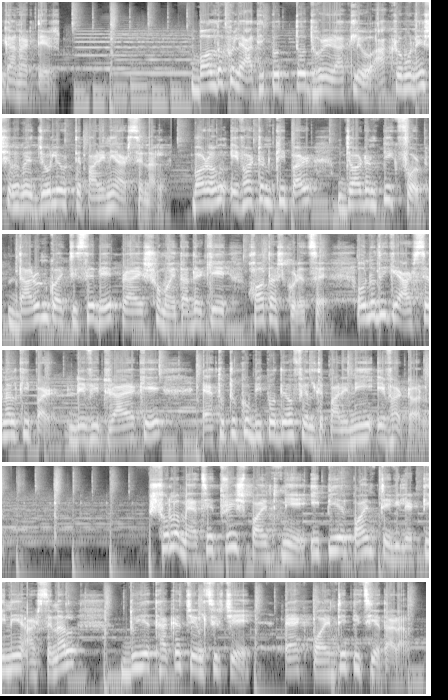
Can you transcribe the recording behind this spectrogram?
গানারদের। বল দখলে আধিপত্য ধরে রাখলেও আক্রমণে সেভাবে জ্বলে উঠতে পারেনি আর্সেনাল। বরং এভারটন কিপার জর্ডান পিকফোর্ড দারুণ কয়েকটি সেভে প্রায় সময় তাদেরকে হতাশ করেছে। অন্যদিকে আর্সেনাল কিপার ডেভিড রায়াকে এতটুকু বিপদেও ফেলতে পারেনি এভারটন। ষোলো ম্যাচে ত্রিশ পয়েন্ট নিয়ে ইপিএল পয়েন্ট টেবিলের তিনে আর্সেনাল দুইয়ে থাকা চেলসির চেয়ে এক পয়েন্টে পিছিয়ে তারা।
